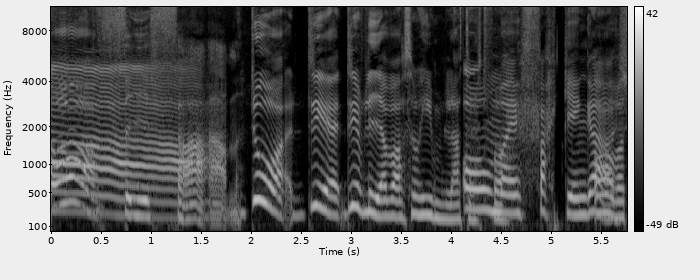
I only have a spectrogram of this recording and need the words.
Åh, fy fan. Då, det, det blir jag bara så himla trött Oh på. my fucking gosh. Åh, vad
